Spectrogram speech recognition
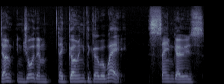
don't enjoy them, they're going to go away. Same goes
